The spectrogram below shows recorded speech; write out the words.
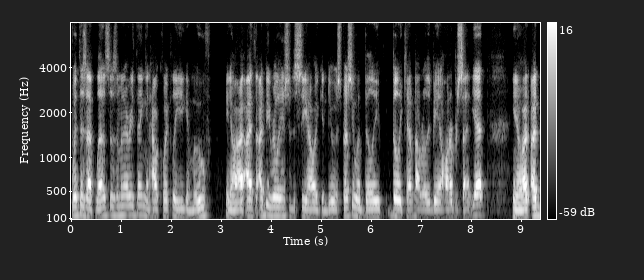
with his athleticism and everything, and how quickly he can move. You know, I, I I'd be really interested to see how he can do, especially with Billy Billy Kemp not really being 100 percent yet. You know, I'd I'd,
